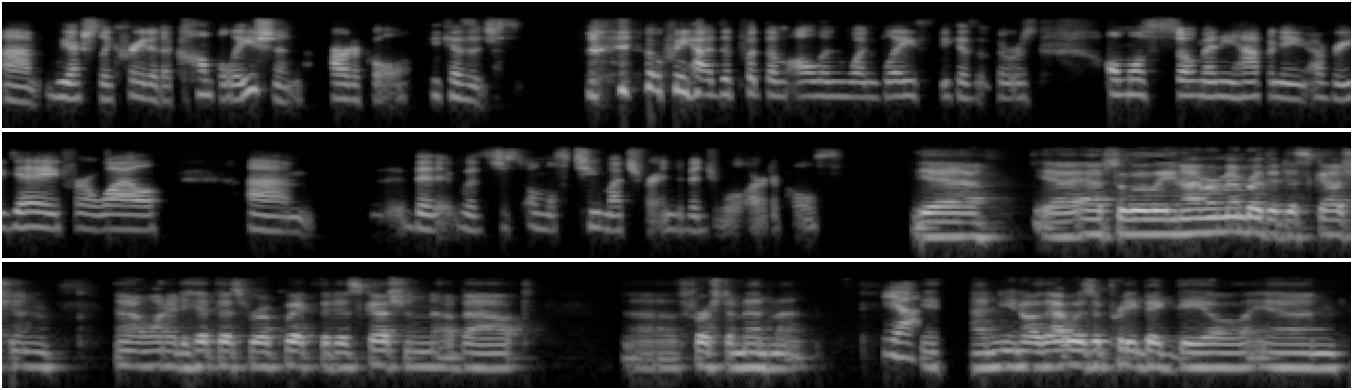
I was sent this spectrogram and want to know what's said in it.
um, we actually created a compilation article because it just we had to put them all in one place because there was almost so many happening every day for a while um, that it was just almost too much for individual articles. Yeah, yeah, absolutely. And I remember the discussion, and I wanted to hit this real quick the discussion about uh, First Amendment. Yeah. And, and, you know, that was a pretty big deal. And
